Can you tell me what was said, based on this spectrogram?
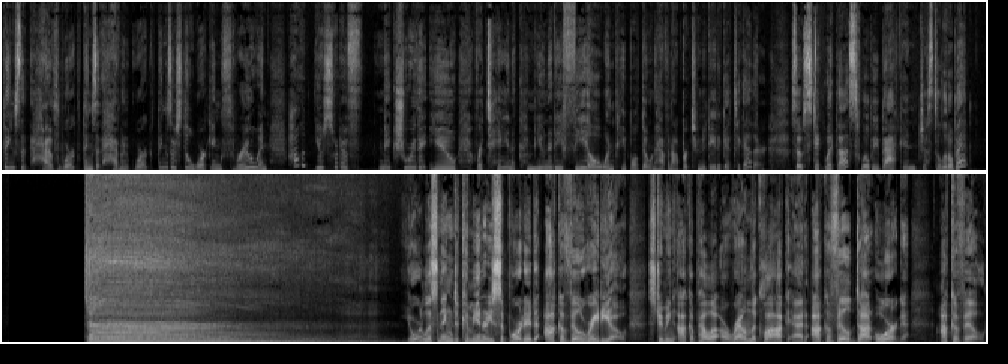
things that have worked, things that haven't worked, things they're still working through, and how you sort of make sure that you retain a community feel when people don't have an opportunity to get together. So stick with us. We'll be back in just a little bit. You're listening to community supported Acaville Radio, streaming acapella around the clock at acaville.org. Acaville,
